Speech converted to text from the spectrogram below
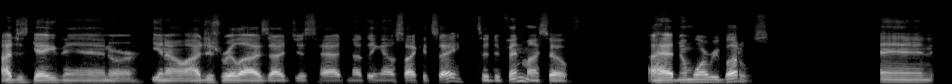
I just gave in, or you know, I just realized I just had nothing else I could say to defend myself. I had no more rebuttals. And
